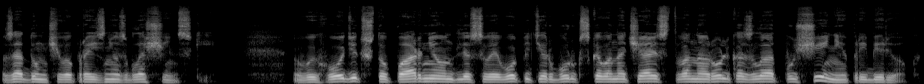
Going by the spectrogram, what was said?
задумчиво произнес Блащинский. Выходит, что парня он для своего петербургского начальства на роль козла отпущения приберег.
